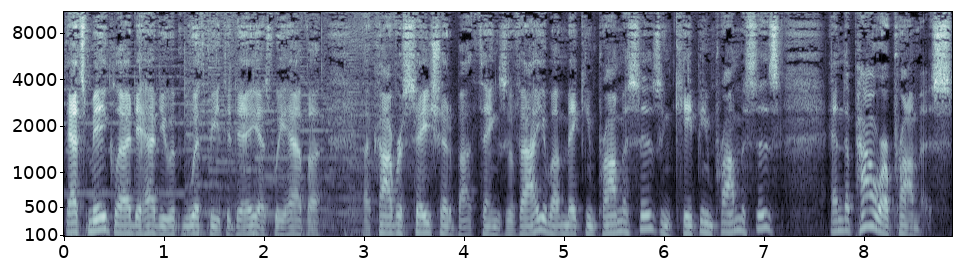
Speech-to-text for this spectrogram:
That's me. Glad to have you with me today as we have a, a, conversation about things of value, about making promises and keeping promises, and the power of promise.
